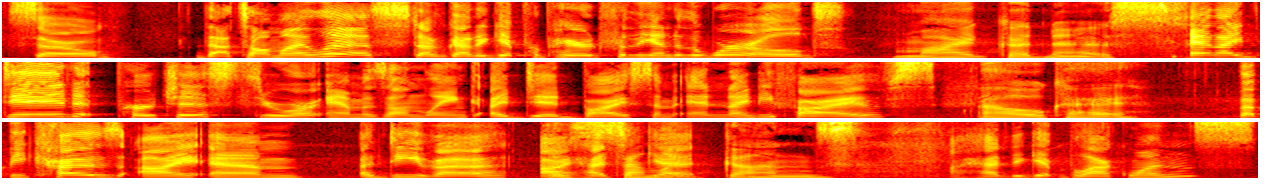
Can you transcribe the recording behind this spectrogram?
So that's on my list. I've got to get prepared for the end of the world. My goodness. And I did purchase through our Amazon link, I did buy some N95s, Oh, okay. but because I am a diva, I Those had to get like guns. I had to get black ones.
